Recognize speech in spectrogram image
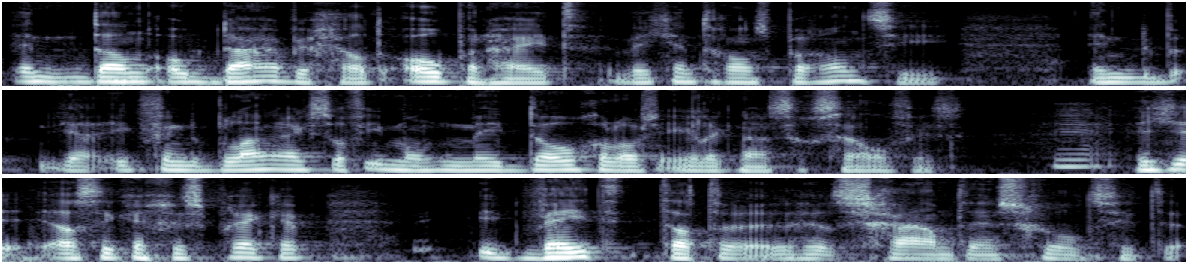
en dan ook daar weer geldt openheid, weet je, en transparantie. En de, ja, ik vind het belangrijkste of iemand meedogenloos eerlijk naar zichzelf is. Weet je, als ik een gesprek heb, ik weet dat er schaamte en schuld zitten.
